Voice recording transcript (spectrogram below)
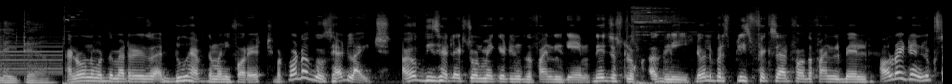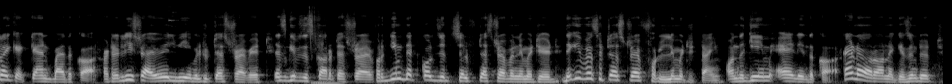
later. I don't know what the matter is. I do have the money for it. But what are those headlights? I hope these headlights don't make it into the final game. They just look ugly. Developers, please fix that for the final build. Alright, and looks like I can't buy the car. But at least I will be able to test drive it. Let's give this car a test drive. For a game that calls itself Test Drive Unlimited, they give us a test drive for limited time. On the game and in the car. Kinda ironic, isn't it?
